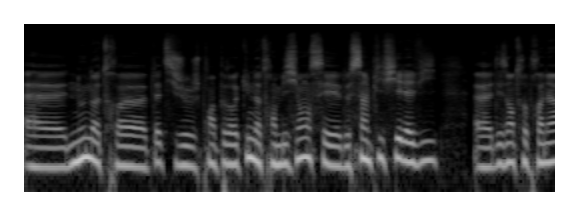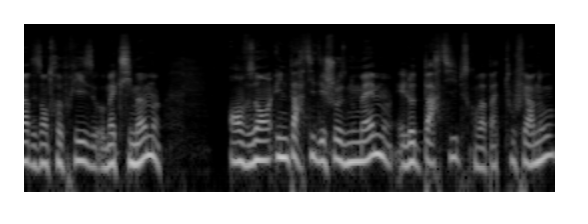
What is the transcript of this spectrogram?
nous, notre, peut-être si je, je, prends un peu de recul, notre ambition, c'est de simplifier la vie des entrepreneurs, des entreprises au maximum en faisant une partie des choses nous-mêmes et l'autre partie, parce qu'on va pas tout faire nous,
